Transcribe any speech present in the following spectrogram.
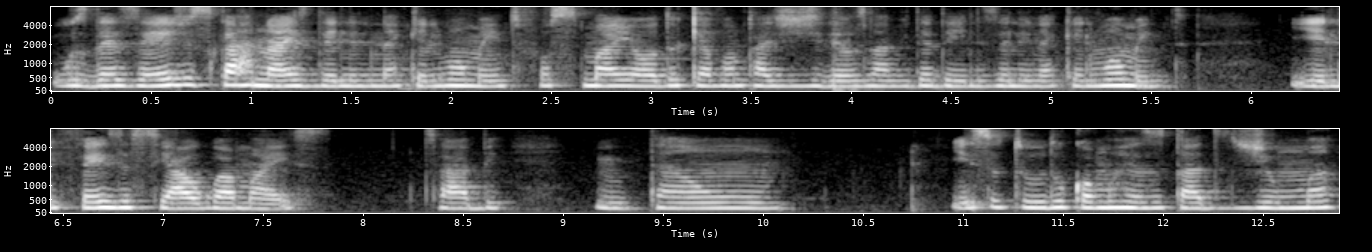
os desejos carnais dele naquele momento fosse maior do que a vontade de Deus na vida deles ali naquele momento. E ele fez esse algo a mais, sabe? Então, isso tudo como resultado de uma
